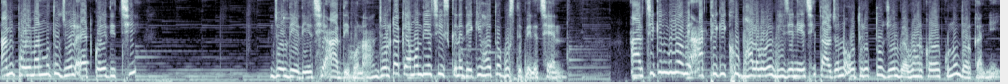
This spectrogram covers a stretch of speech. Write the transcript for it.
আমি পরিমাণ মতো জল অ্যাড করে দিচ্ছি। জল দিয়ে দিয়েছি, আর দিব না। জলটা কেমন দিয়েছি স্ক্রিনে দেখি হয়তো বুঝতে পেরেছেন। আর চিকেনগুলো আমি আগ থেকে খুব ভালোভাবে ভেজে নিয়েছি, তার জন্য অতিরিক্ত জল ব্যবহার করার কোনো দরকার নেই।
